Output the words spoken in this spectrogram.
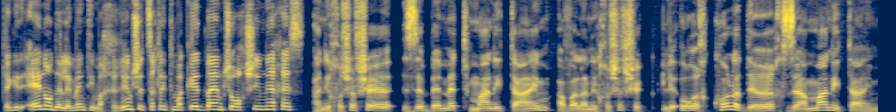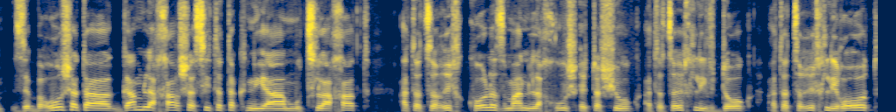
תגיד, אין עוד אלמנטים אחרים שצריך להתמקד בהם כשרוכשים נכס? אני חושב שזה באמת מאני טיים, אבל אני חושב שלאורך כל הדרך זה המאני טיים. זה ברור שאתה, גם לאחר שעשית את הקנייה המוצלחת, אתה צריך כל הזמן לחוש את השוק, אתה צריך לבדוק, אתה צריך לראות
